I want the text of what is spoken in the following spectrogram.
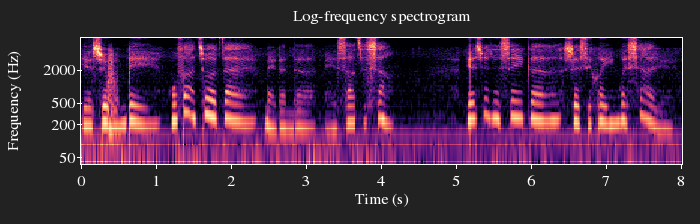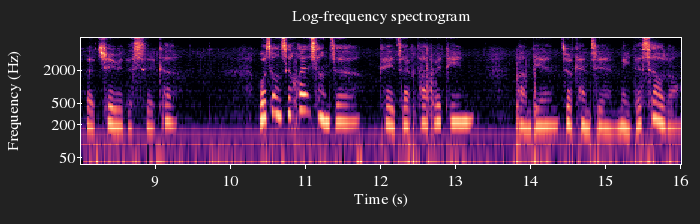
也许文笔无法坐在美人的眉梢之上，也许只是一个学习会因为下雨而雀跃的时刻。我总是幻想着可以在咖啡厅旁边就看见你的笑容。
